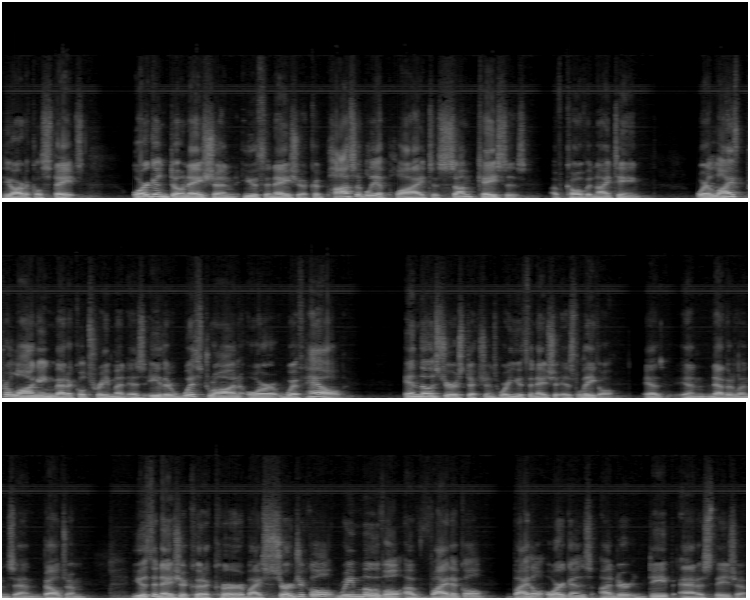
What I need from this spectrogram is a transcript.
The article states organ donation euthanasia could possibly apply to some cases of COVID 19 where life prolonging medical treatment is either withdrawn or withheld. In those jurisdictions where euthanasia is legal, as in Netherlands and Belgium, euthanasia could occur by surgical removal of vital, vital organs under deep anesthesia.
